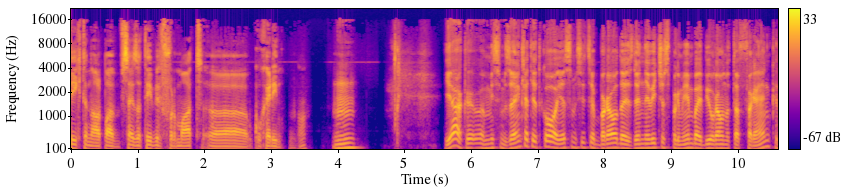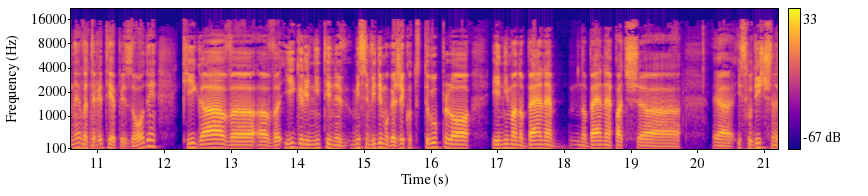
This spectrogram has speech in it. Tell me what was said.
tehten ali pa vse za TV format uh, koherenten. No? Mm. Ja, mislim, zaenkrat je tako. Jaz sem sicer bral, da je zdaj največja sprememba bil ravno ta Frank ne, v mhm. tretji epizodi, ki ga v, v igri niti ne, mislim, vidimo ga že kot truplo in nima nobene, nobene pač. Uh, ja, izhodiščne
